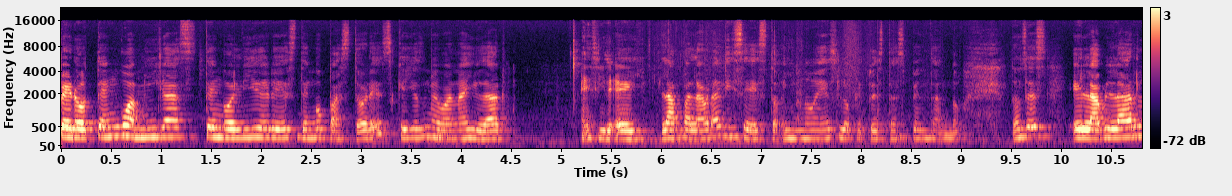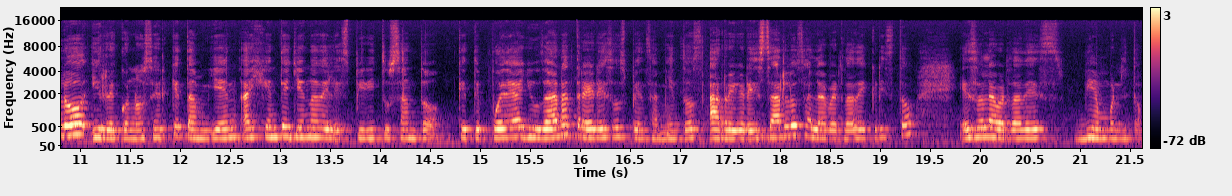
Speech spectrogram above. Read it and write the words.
Pero tengo amigas, tengo líderes, tengo pastores que ellos me van a ayudar es decir, hey, la palabra dice esto y no es lo que tú estás pensando. Entonces, el hablarlo y reconocer que también hay gente llena del Espíritu Santo que te puede ayudar a traer esos pensamientos, a regresarlos a la verdad de Cristo, eso la verdad es bien bonito,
